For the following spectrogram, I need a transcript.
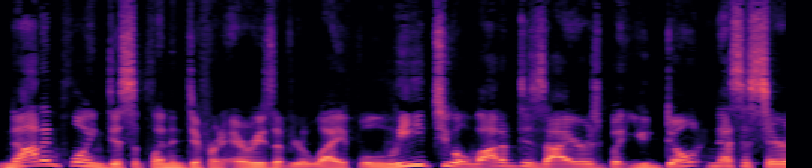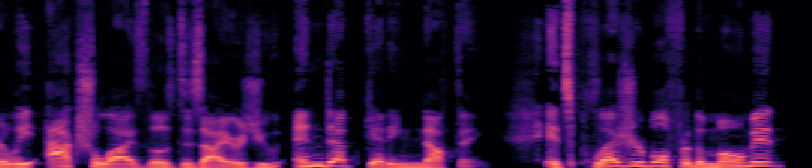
not employing discipline in different areas of your life will lead to a lot of desires, but you don't necessarily actualize those desires. You end up getting nothing. It's pleasurable for the moment,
